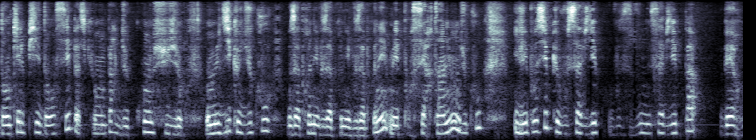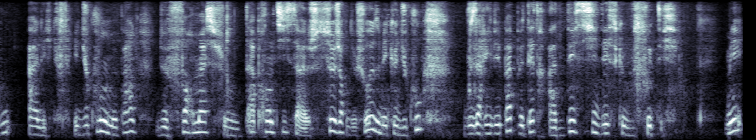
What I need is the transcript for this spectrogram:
dans quel pied danser parce qu'on parle de confusion. On me dit que du coup, vous apprenez, vous apprenez, vous apprenez, mais pour certains lions, du coup, il est possible que vous saviez, vous ne saviez pas vers où aller. Et du coup, on me parle de formation, d'apprentissage, ce genre de choses, mais que du coup, vous n'arrivez pas peut-être à décider ce que vous souhaitez. Mais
